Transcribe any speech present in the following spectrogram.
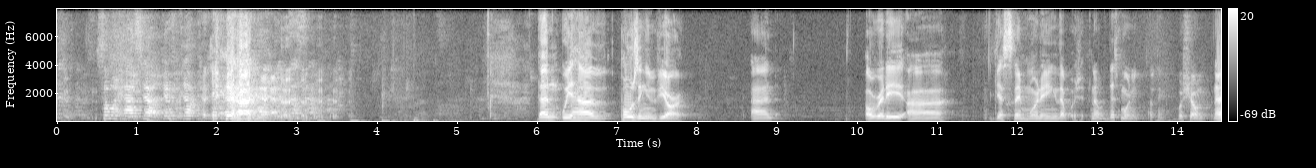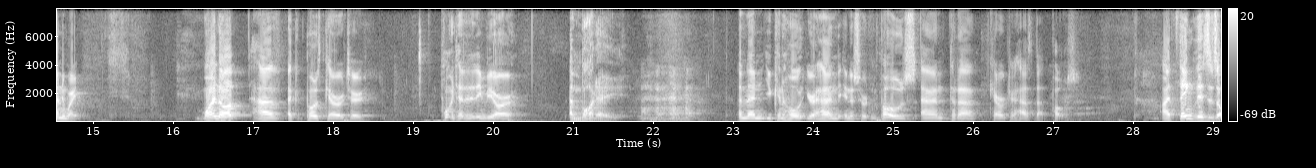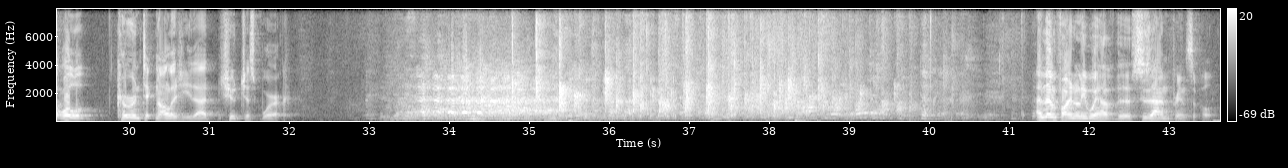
Someone passed out. Get him the doctor. Then we have posing in VR. And already uh, yesterday morning, that was, no, this morning, I think, was shown. Anyway, why not have a posed character, point at it in VR, embody. and then you can hold your hand in a certain pose, and ta-da, character has that pose. I think this is all current technology that should just work. And then finally, we have the Suzanne principle.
